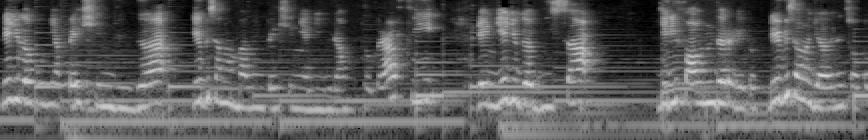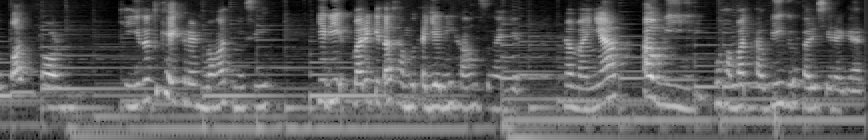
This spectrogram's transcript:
dia juga punya passion juga. Dia bisa ngembangin passionnya di bidang fotografi. Dan dia juga bisa jadi founder gitu. Dia bisa ngejalanin suatu platform. Kayak gitu tuh kayak keren banget nih sih? Jadi mari kita sambut aja nih langsung aja. Namanya Abi. Muhammad Abi Gufari Siregar.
